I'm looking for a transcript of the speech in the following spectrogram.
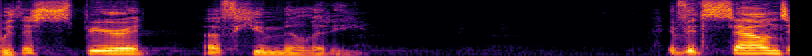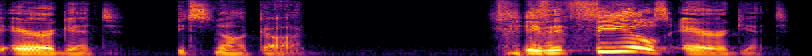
with a spirit of humility. If it sounds arrogant, it's not God. If it feels arrogant,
